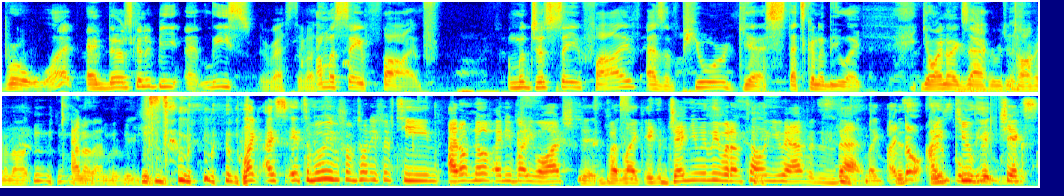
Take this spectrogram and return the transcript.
bro, what? And there's going to be at least, The rest of us. I'm going to say five. I'm going to just say five as a pure guess. That's going to be like, Yo, I know exactly what you're talking about. I know that movie. Like I, it's a movie from 2015. I don't know if anybody watched it, but like it, genuinely, what I'm telling you happens is that like I this, don't- I these two believe big chicks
